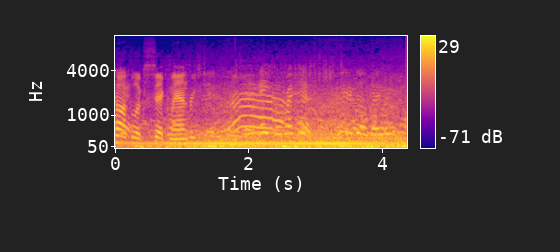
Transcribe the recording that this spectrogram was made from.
Blackhawk looks sick, man. Appreciate it. Go right there. Go, baby.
